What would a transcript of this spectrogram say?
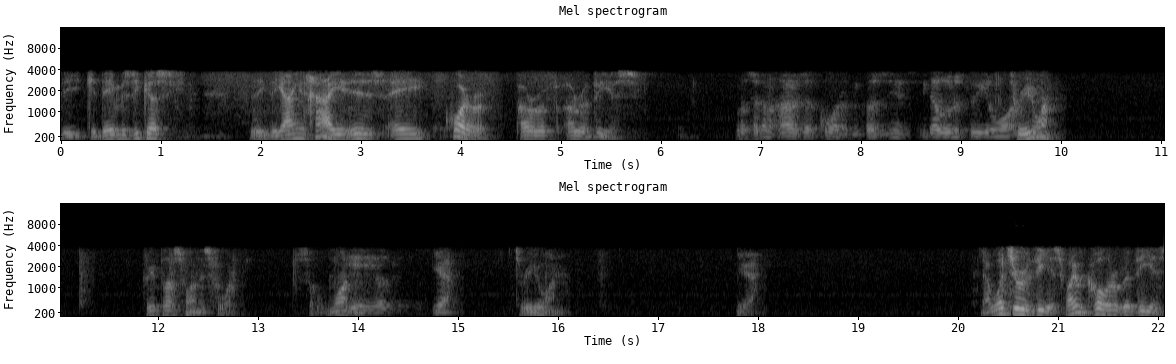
the kedei mezikas, the the yayin chai is a quarter of a revius. What's it, how is it a quarter? Because it's diluted three to one. Three to one. Three plus one is four. So one. Yeah, okay. Yeah. Three to one. Yeah. Now, what's a revius? Why do we call it a revius?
